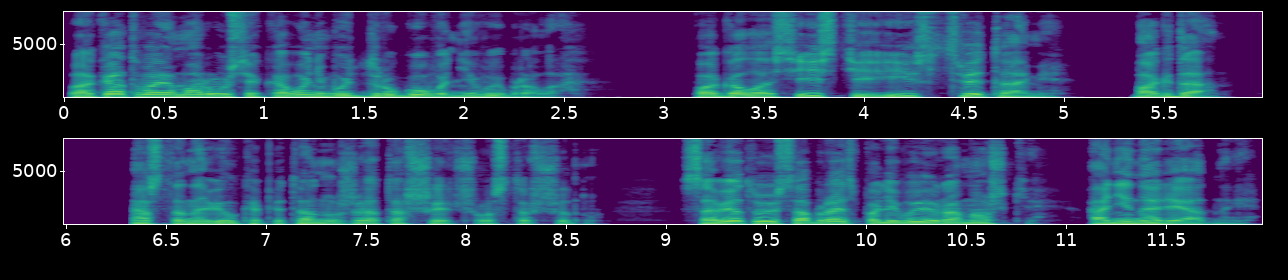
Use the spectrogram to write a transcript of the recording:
пока твоя Маруся кого-нибудь другого не выбрала. По голосисти и с цветами. Богдан. Остановил капитан уже отошедшего старшину. Советую собрать полевые ромашки. Они нарядные.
